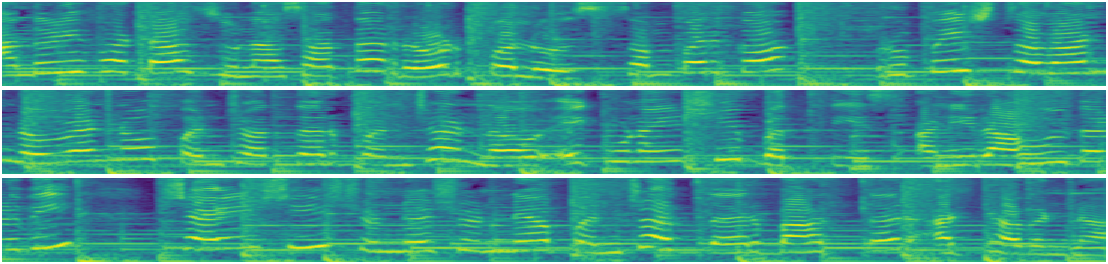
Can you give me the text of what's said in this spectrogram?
Andhali फाटा जुना सातार रोड पलूस. संपर्क रुपेश चव्हाण नव्याण्णव पंच्याहत्तर पंच्याण्णव एकोणऐंशी बत्तीस आणि राहुल दळवी शहाऐंशी शून्य शून्य पंच्याहत्तर बहात्तर अठ्ठावन्न.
